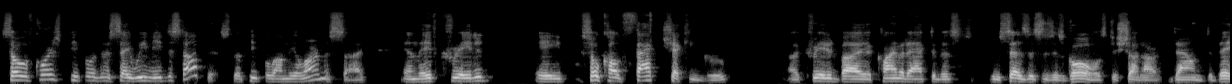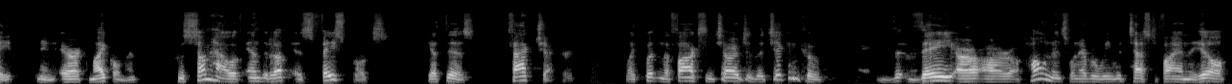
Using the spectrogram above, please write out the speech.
So, of course, people are going to say, we need to stop this, the people on the alarmist side. And they've created a so called fact checking group uh, created by a climate activist who says this is his goal is to shut our down debate named Eric Michaelman, who somehow have ended up as Facebook's, get this, fact checker, like putting the fox in charge of the chicken coop. They are our opponents whenever we would testify on the Hill.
